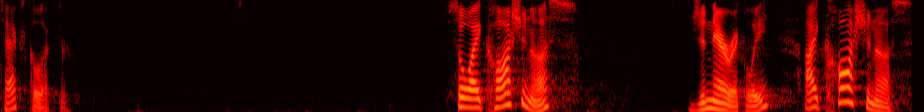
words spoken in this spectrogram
tax collector. So I caution us, generically, I caution us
